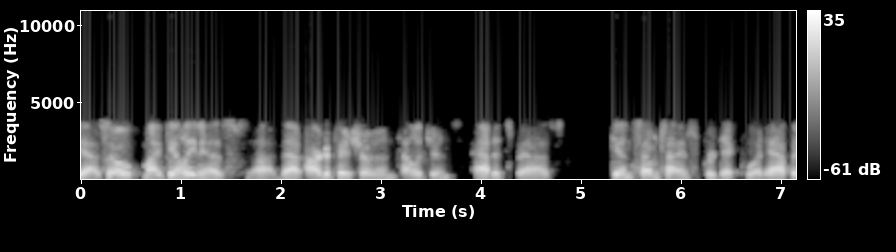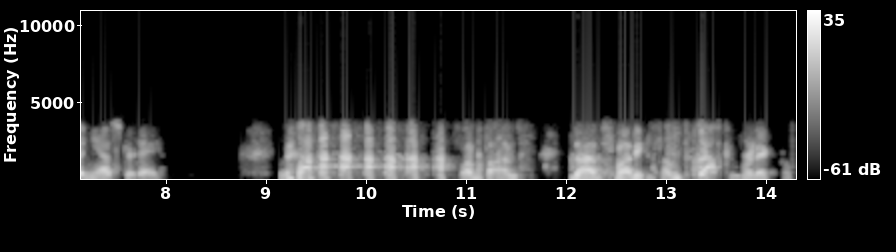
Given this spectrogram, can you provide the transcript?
yeah. So my feeling is uh, that artificial intelligence, at its best, can sometimes predict what happened yesterday. Sometimes. That's funny. Sometimes Yeah. predictable.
